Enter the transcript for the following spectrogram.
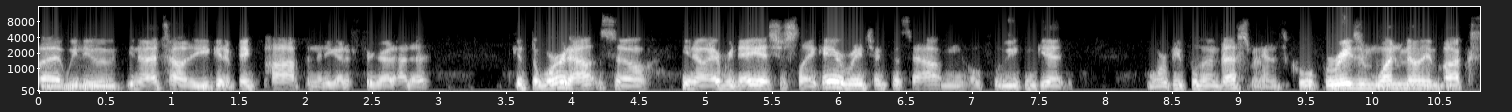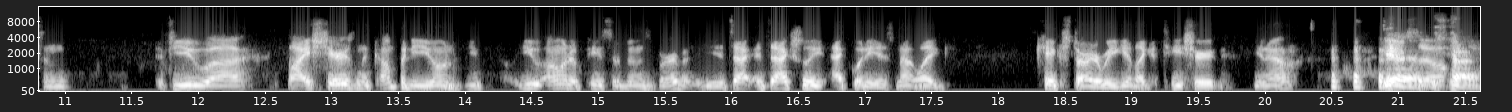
But we knew, you know, that's how you get a big pop, and then you got to figure out how to get the word out. So, you know, every day it's just like, hey, everybody, check this out, and hopefully we can get more people to invest. Man, it's cool. We're raising one million bucks, and if you uh, buy shares in the company, you own you you own a piece of Boone's Bourbon. It's a- it's actually equity. It's not like Kickstarter where you get like a T-shirt, you know. Yeah, so, yeah.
